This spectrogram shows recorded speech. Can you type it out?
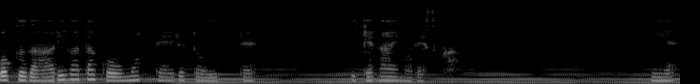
僕がありがたく思っていると言っていけないのですか？いえ、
